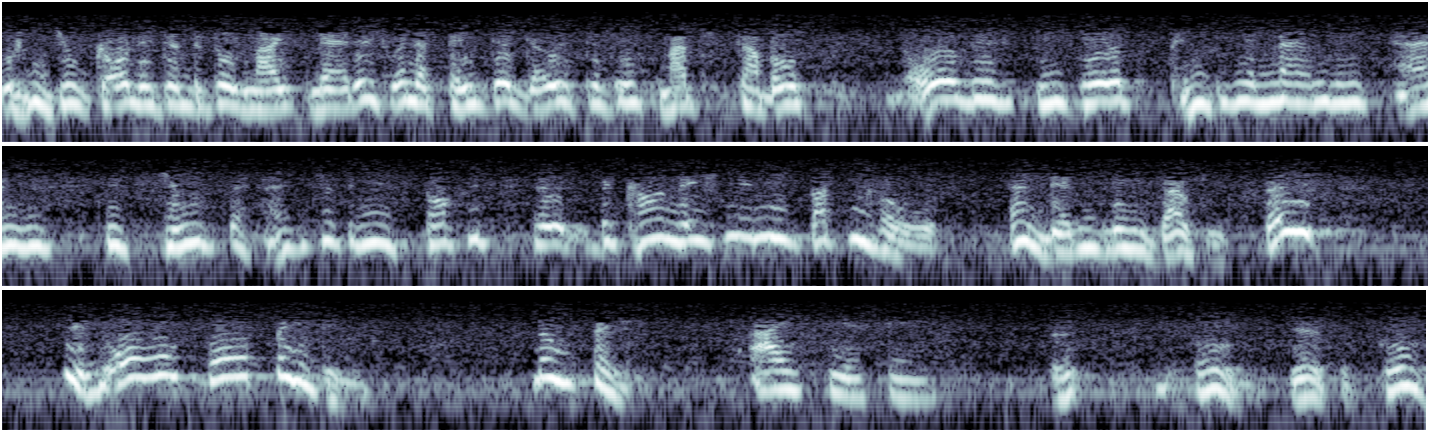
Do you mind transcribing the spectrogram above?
wouldn't you call it a little nightmarish when a painter goes to this much trouble? All this detail of painting a man in his hands, his shoes, the handkerchief in his pocket, uh, the carnation in his buttonhole, and then leaves out his face in all four paintings. No face. I see a face. Uh, oh, yes, of course.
